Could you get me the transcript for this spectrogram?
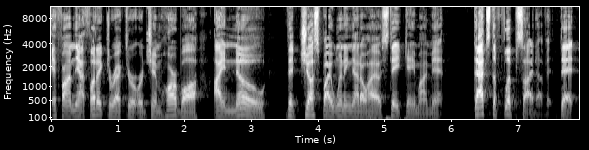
If I'm the athletic director or Jim Harbaugh, I know that just by winning that Ohio State game, I'm in. That's the flip side of it. That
